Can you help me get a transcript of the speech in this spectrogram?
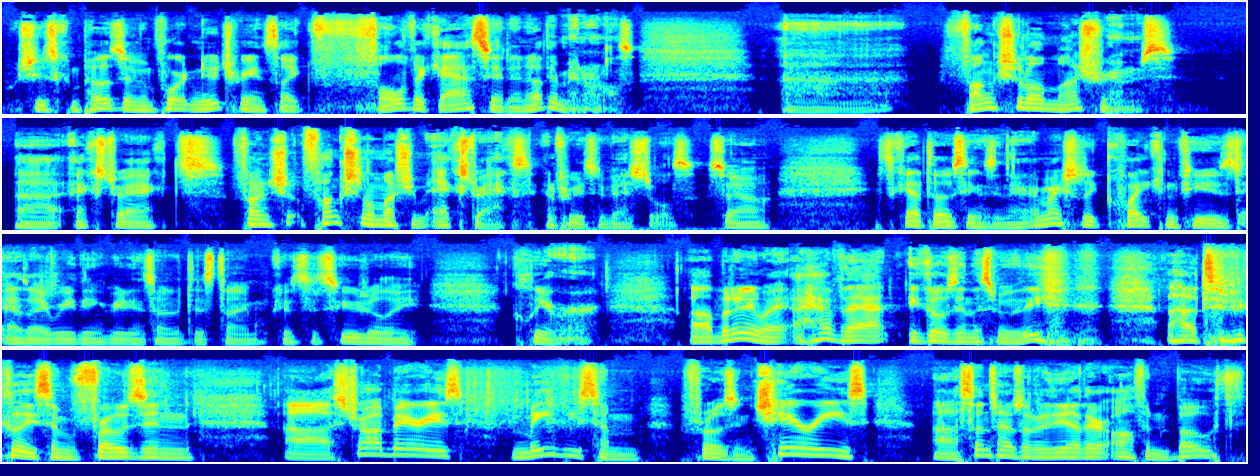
which is composed of important nutrients like fulvic acid and other minerals. Uh, functional mushrooms, uh, extracts, func- functional mushroom extracts, and fruits and vegetables. So it's got those things in there. I'm actually quite confused as I read the ingredients on it this time because it's usually clearer. Uh, but anyway, I have that. It goes in the smoothie. Uh, typically, some frozen uh, strawberries, maybe some frozen cherries, uh, sometimes one or the other, often both.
